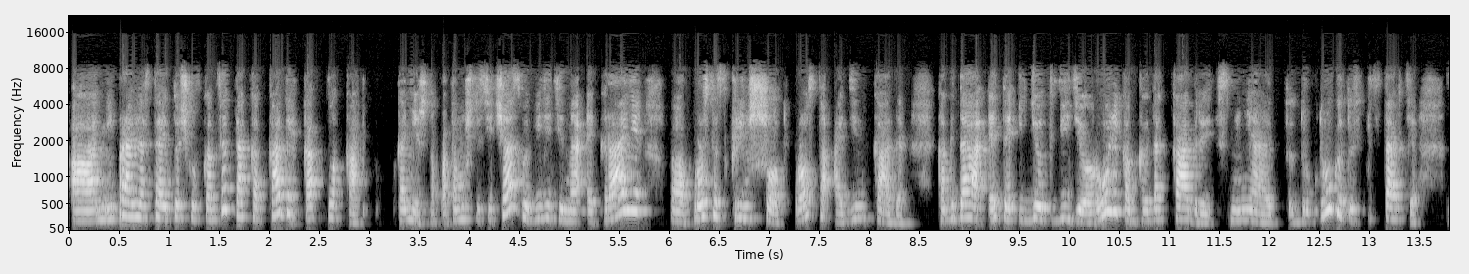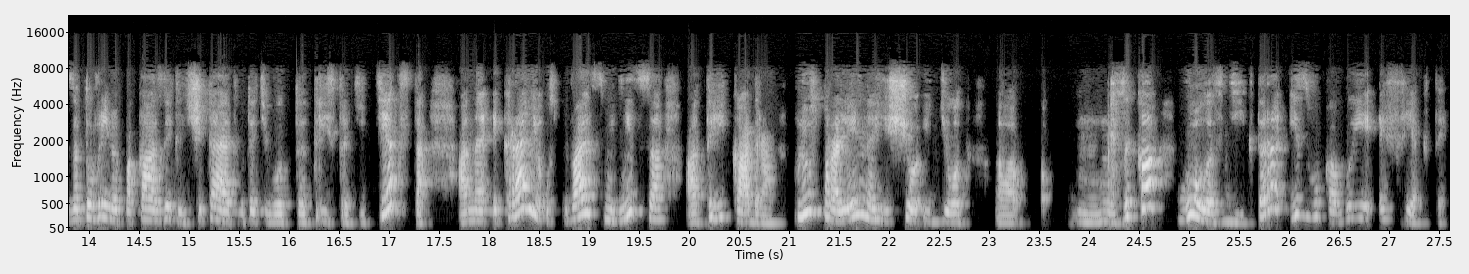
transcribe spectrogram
А, неправильно ставить точку в конце, так как кадр как плакат. Конечно, потому что сейчас вы видите на экране а, просто скриншот, просто один кадр. Когда это идет видеороликом, когда кадры сменяют друг друга, то есть представьте, за то время, пока зритель читает вот эти вот э, три строки текста, а на экране успевает смениться а, три кадра. Плюс параллельно еще идет а, музыка, голос диктора и звуковые эффекты.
